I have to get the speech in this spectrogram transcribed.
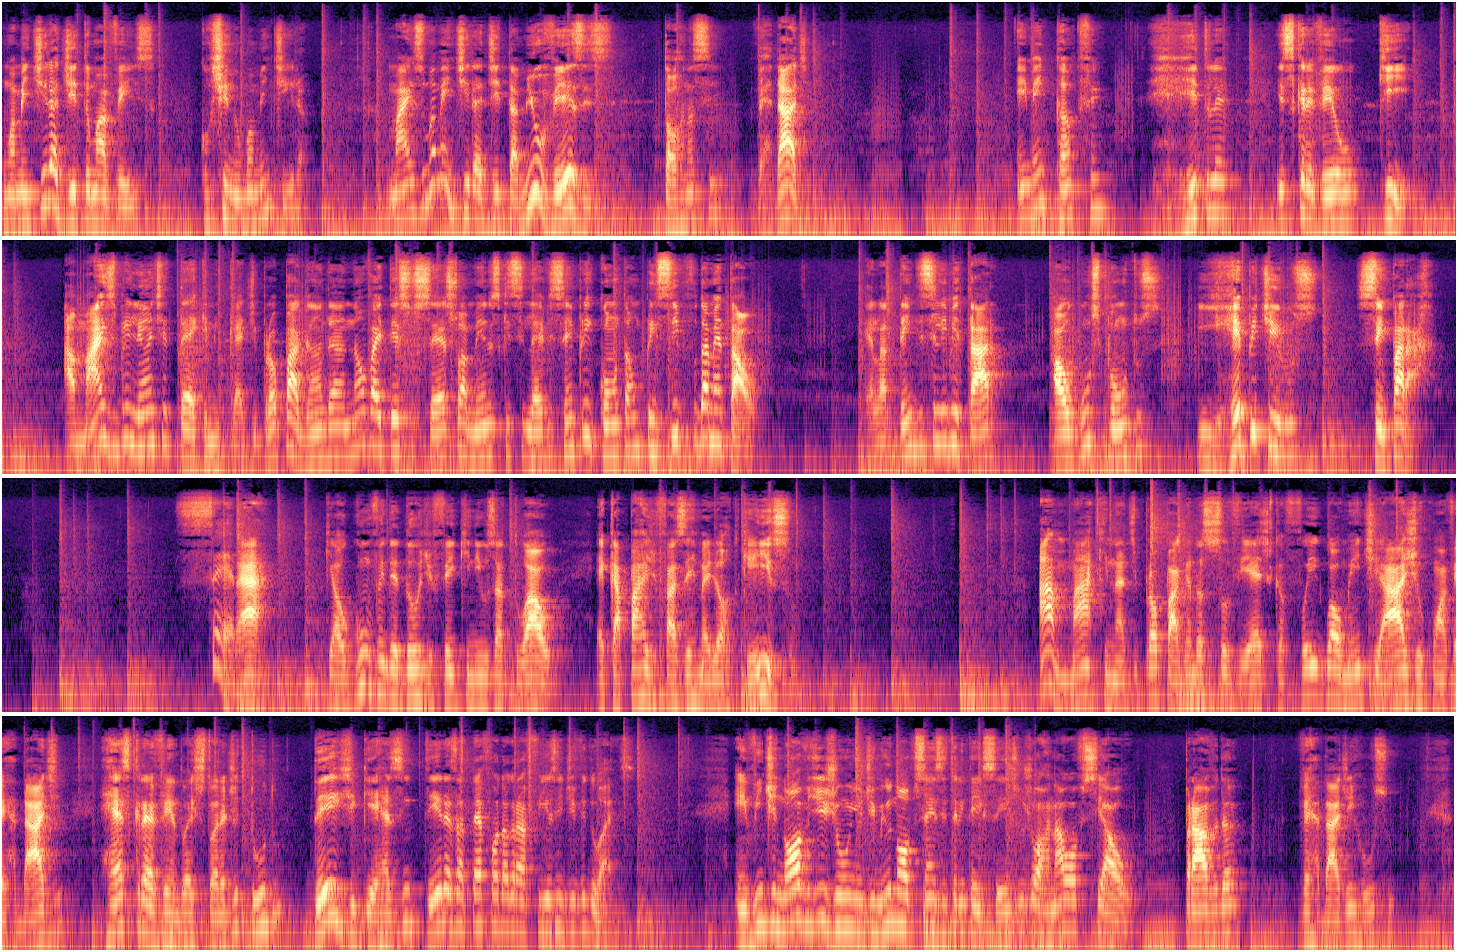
uma mentira dita uma vez continua uma mentira, mas uma mentira dita mil vezes torna-se verdade. Em Mein Kampf, Hitler escreveu que a mais brilhante técnica de propaganda não vai ter sucesso a menos que se leve sempre em conta um princípio fundamental. Ela tem de se limitar a alguns pontos e repeti-los sem parar. Será que algum vendedor de fake news atual é capaz de fazer melhor do que isso? A máquina de propaganda soviética foi igualmente ágil com a verdade, reescrevendo a história de tudo, desde guerras inteiras até fotografias individuais. Em 29 de junho de 1936, o jornal oficial Pravda, Verdade em Russo,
